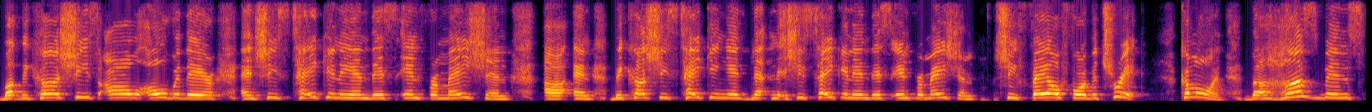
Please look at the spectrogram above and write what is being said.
But because she's all over there and she's taking in this information, uh, and because she's taking in she's taking in this information, she fell for the trick. Come on. The husband's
